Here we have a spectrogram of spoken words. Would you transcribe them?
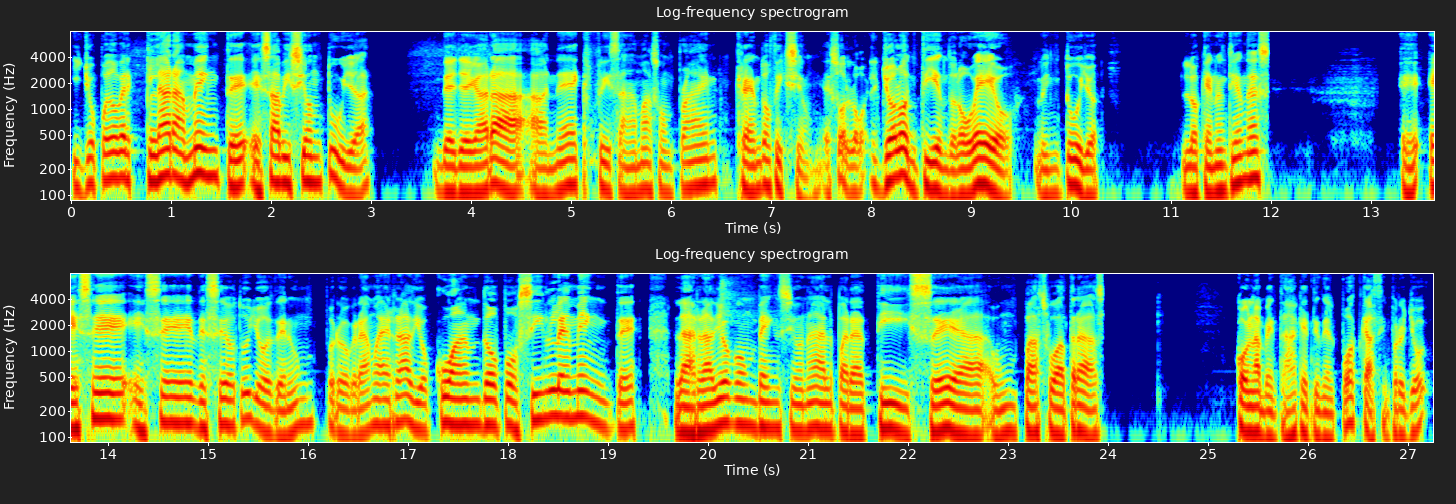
y yo puedo ver claramente esa visión tuya de llegar a, Netflix, a Amazon Prime, creando ficción. Eso lo, yo lo entiendo, lo veo, lo intuyo. Lo que no entiendo es eh, ese, ese deseo tuyo de tener un programa de radio cuando posiblemente la radio convencional para ti sea un paso atrás con la ventaja que tiene el podcasting. Pero yo,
